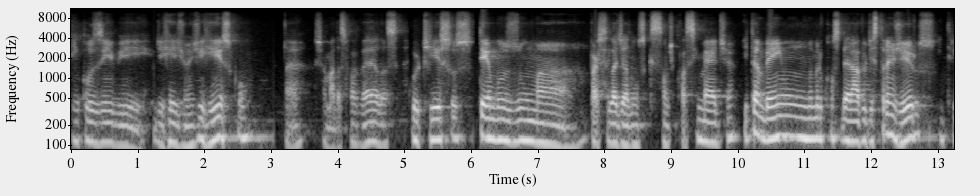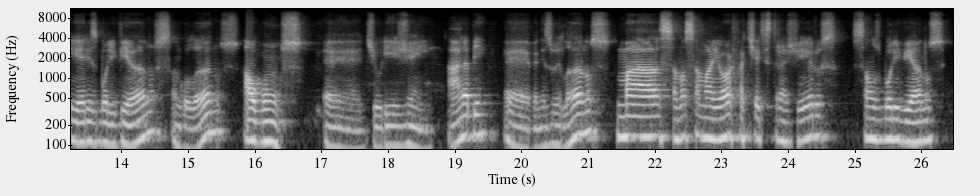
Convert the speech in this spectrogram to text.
inclusive de regiões de risco, né, chamadas favelas, cortiços. Temos uma parcela de alunos que são de classe média e também um número considerável de estrangeiros, entre eles bolivianos, angolanos, alguns é, de origem árabe, é, venezuelanos, mas a nossa maior fatia de estrangeiros são os bolivianos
